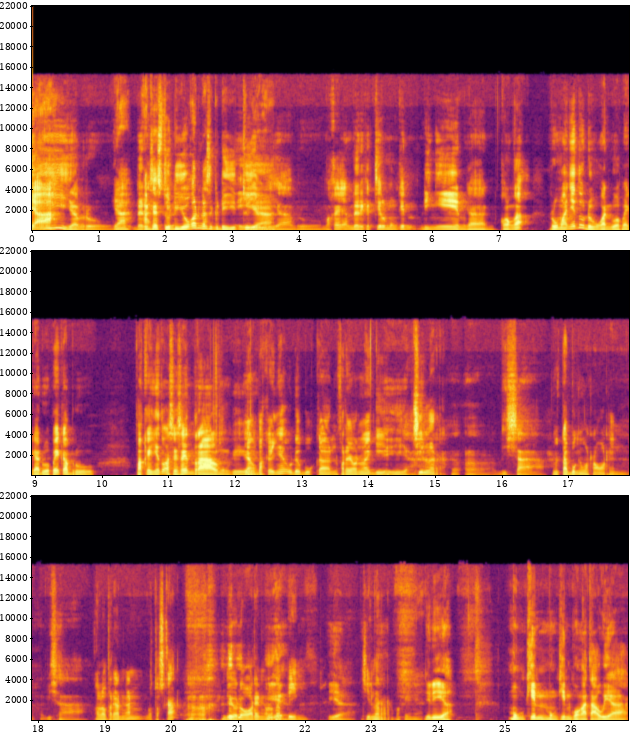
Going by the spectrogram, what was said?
ya. Iya bro. Ya, dari AC studio kan gak segede itu ya. Iya bro. Makanya kan dari kecil mungkin dingin kan. Kalau nggak rumahnya itu udah bukan 2 PK 2 PK bro. Pakainya tuh AC sentral mungkin. Yang pakainya udah bukan Freon lagi, Iya. chiller. Heeh, bisa. Ini tabungnya warna oranye. Bisa. Kalau Freon kan Lotoska, Heeh, dia udah oranye kalau nggak Iya. pink. iya. Chiller pakainya. Jadi ya mungkin mungkin gua nggak tahu ya.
